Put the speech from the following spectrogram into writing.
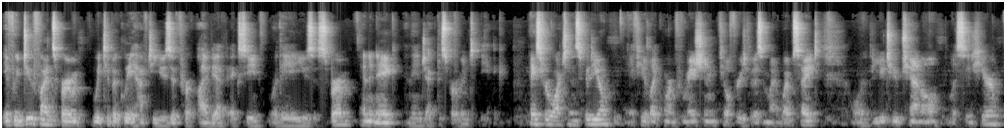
If we do find sperm, we typically have to use it for IVF ICSI, where they use a sperm and an egg and they inject the sperm into the egg. Thanks for watching this video. If you'd like more information, feel free to visit my website or the YouTube channel listed here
